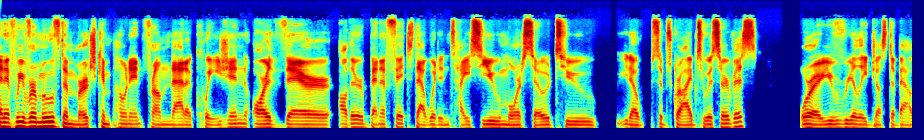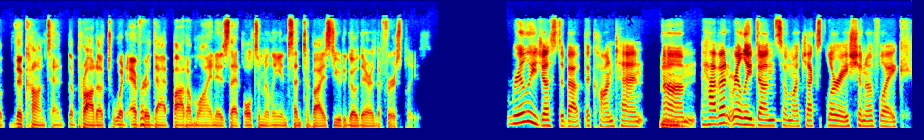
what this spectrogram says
And if we remove the merch component from that equation, are there other benefits that would entice you more so to, you know, subscribe to a service? or are you really just about the content, the product, whatever that bottom line is that ultimately incentivized you to go there in the first place? Really just about the content. Mhm. Um haven't really done so much exploration of like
